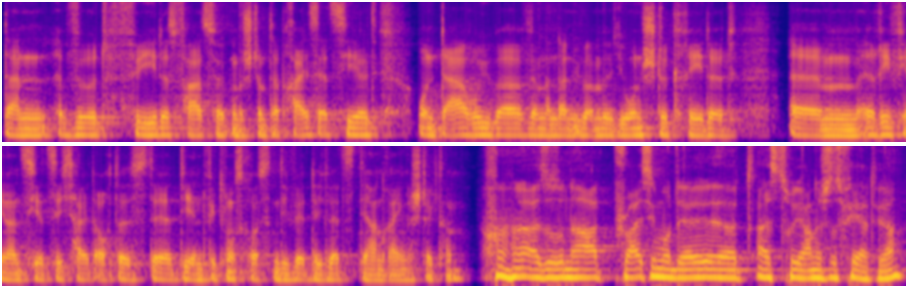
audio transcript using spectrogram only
dann wird für jedes Fahrzeug ein bestimmter Preis erzielt und darüber, wenn man dann über Millionen Stück redet, ähm, refinanziert sich halt auch das, der, die Entwicklungskosten, die wir in den letzten Jahren reingesteckt haben. Also so eine Art Pricing-Modell äh, als trojanisches Pferd, ja?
